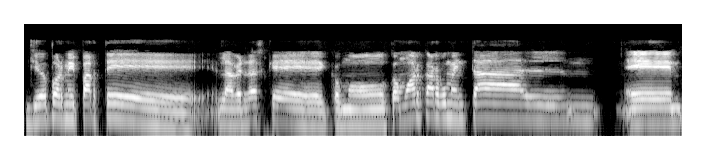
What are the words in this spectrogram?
Yo por mi parte, la verdad es que como, como arco argumental, eh,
